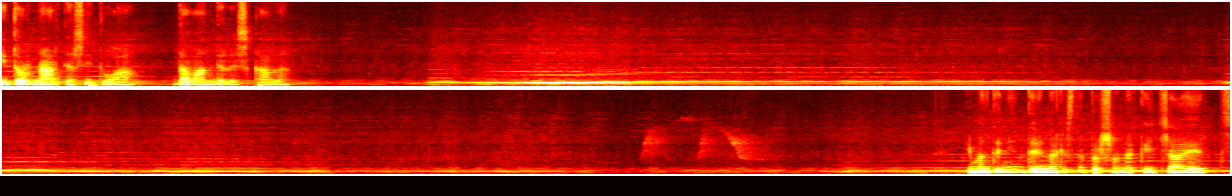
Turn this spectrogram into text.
i tornar-te a situar davant de l'escala. I mantenint-te en aquesta persona que ja ets,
